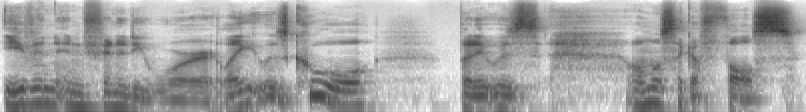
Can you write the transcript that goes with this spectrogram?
Even Infinity War, like it was cool, but it was almost like a false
